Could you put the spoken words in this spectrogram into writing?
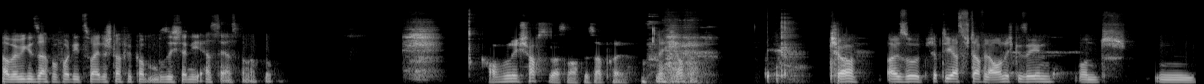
Aber wie gesagt, bevor die zweite Staffel kommt, muss ich dann die erste erstmal noch gucken. Hoffentlich schaffst du das noch bis April. Ich hoffe. Tja, also ich habe die erste Staffel auch nicht gesehen und hm,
